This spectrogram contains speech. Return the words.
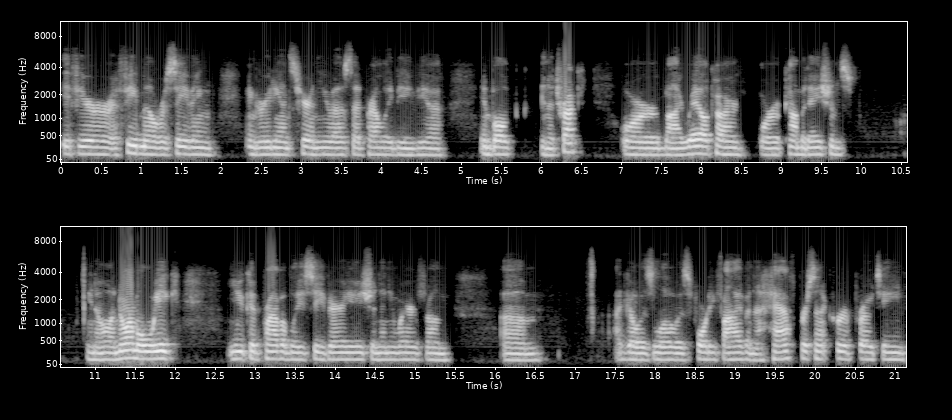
if you're a feed mill receiving ingredients here in the U.S., that'd probably be via in bulk in a truck or by rail car or combinations. You know, a normal week, you could probably see variation anywhere from um, I'd go as low as 45 and a half percent crude protein,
